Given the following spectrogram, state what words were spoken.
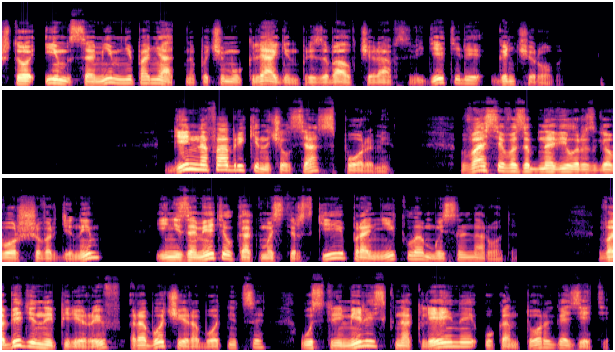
что им самим непонятно, почему Клягин призывал вчера в свидетели Гончарова. День на фабрике начался спорами. Вася возобновил разговор с Шевардиным и не заметил, как в мастерские проникла мысль народа. В обеденный перерыв рабочие работницы устремились к наклеенной у конторы газете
